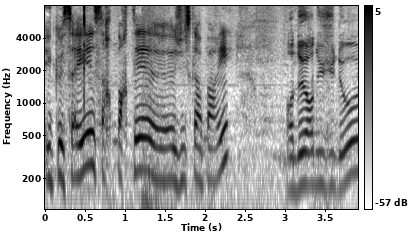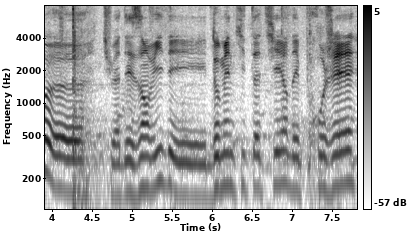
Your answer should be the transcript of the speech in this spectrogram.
et que ça y est, ça repartait euh, jusqu'à Paris. En dehors du judo, euh, tu as des envies, des domaines qui t'attirent, des projets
